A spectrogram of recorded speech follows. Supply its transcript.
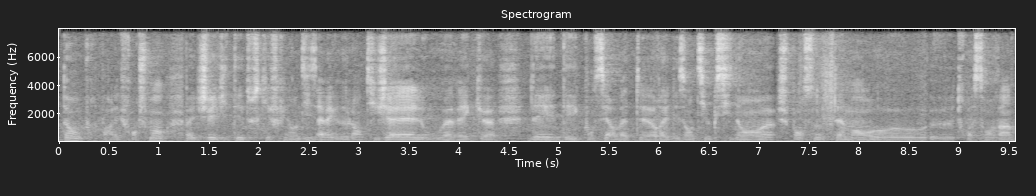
dedans, pour parler franchement. Bah, je tout ce qui est friandise avec de l'antigel ou avec euh, des, conservateurs et des antioxydants. Euh, je pense notamment aux E320,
